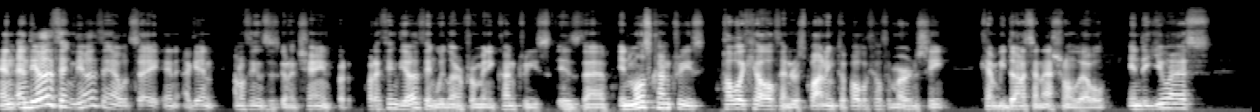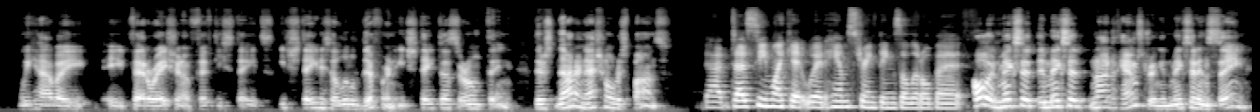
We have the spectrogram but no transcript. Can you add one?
And and the other thing, the other thing I would say, and again, I don't think this is going to change, but but I think the other thing we learned from many countries is that in most countries, public health and responding to public health emergency can be done at a national level. In the U.S., we have a, a federation of 50 states. Each state is a little different. Each state does their own thing. There's not a national response. That does seem like it would hamstring things a little bit. Oh, it makes it it makes it not hamstring. It makes it insane.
